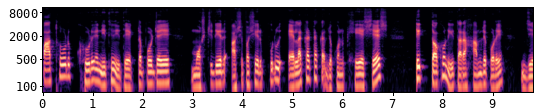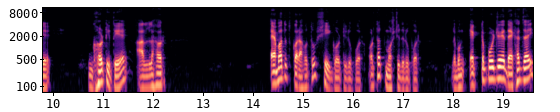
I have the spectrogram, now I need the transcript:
পাথর খুঁড়ে নিতে নিতে একটা পর্যায়ে মসজিদের আশেপাশের পুরো এলাকাটা যখন খেয়ে শেষ ঠিক তখনই তারা হামলে পড়ে যে ঘরটিতে আল্লাহর আবাদত করা হতো সেই ঘরটির উপর, অর্থাৎ মসজিদের উপর। এবং একটা পর্যায়ে দেখা যায়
